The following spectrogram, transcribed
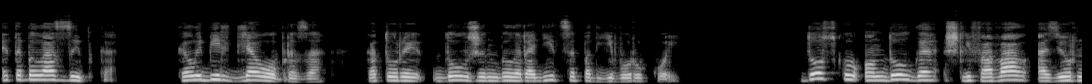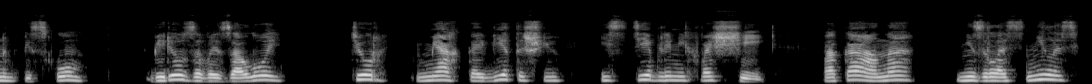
Это была зыбка, колыбель для образа, который должен был родиться под его рукой. Доску он долго шлифовал озерным песком, березовой золой, тер мягкой ветошью и стеблями хвощей, пока она не залоснилась,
